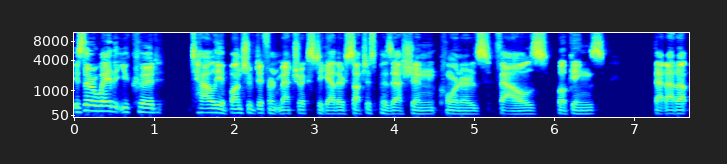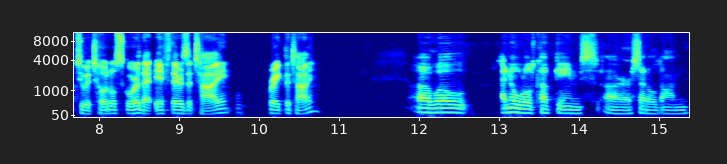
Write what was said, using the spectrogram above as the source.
Is there a way that you could tally a bunch of different metrics together, such as possession, corners, fouls, bookings, that add up to a total score that if there's a tie, break the tie? Uh, well, I know World Cup games are settled on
